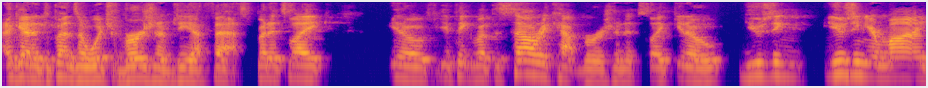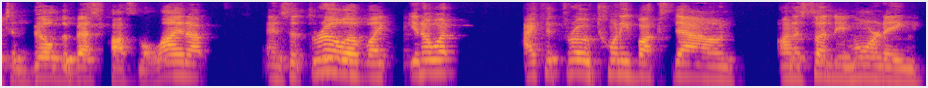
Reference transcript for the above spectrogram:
again, it depends on which version of DFS, but it's like, you know, if you think about the salary cap version, it's like, you know, using using your mind to build the best possible lineup. And it's a thrill of like, you know what, I could throw 20 bucks down on a Sunday morning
